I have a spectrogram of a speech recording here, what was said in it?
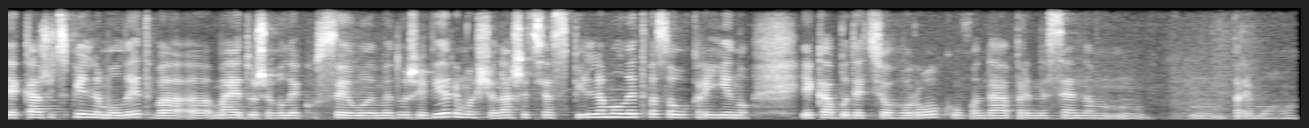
як кажуть, спільна молитва е, має дуже велику силу. І ми дуже віримо, що наша ця спільна молитва за Україну, яка буде цього року, вона принесе нам перемогу.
